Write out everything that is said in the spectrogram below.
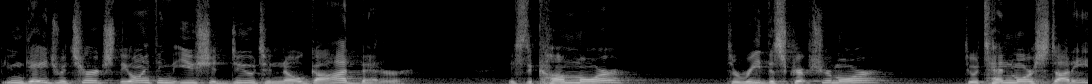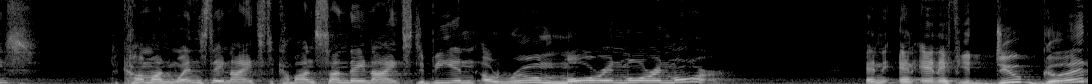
you engage with church, the only thing that you should do to know God better is to come more, to read the scripture more, to attend more studies, to come on Wednesday nights, to come on Sunday nights, to be in a room more and more and more. And, and, and if you do good,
